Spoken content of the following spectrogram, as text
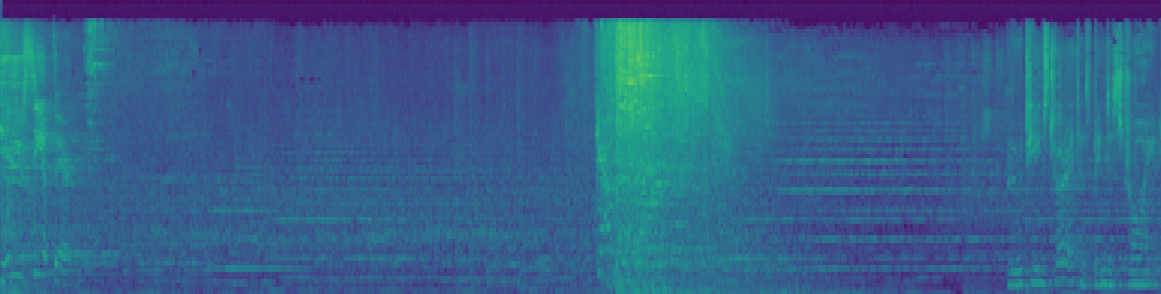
What do you see up there? Blue Team's turret has been destroyed.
